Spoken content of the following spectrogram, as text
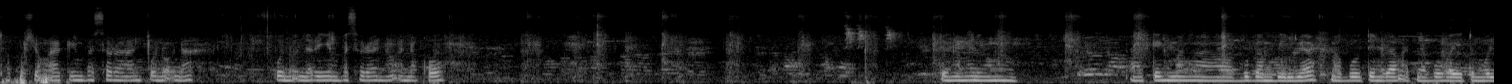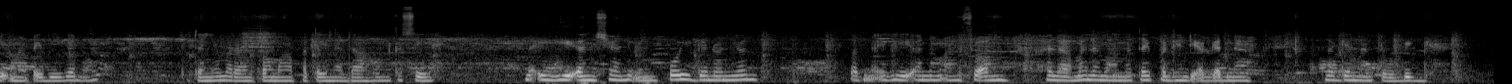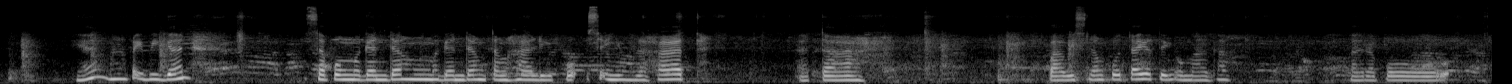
Tapos yung aking basurahan puno na puno na rin yung basura ng anak ko. Ito naman yung aking mga bugambilya. Mabuti na lang at nabuhay ito muli mga kaibigan. Oh. Kita nyo marami pang mga patay na dahon kasi naihian siya ni Impoy. Ganon yun. Pag naihian ng aso ang halaman namamatay pag hindi agad na lagyan ng tubig. Yan mga kaibigan sa pong magandang magandang tanghali po sa inyong lahat. At ah, pawis lang po tayo tuwing umaga para po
